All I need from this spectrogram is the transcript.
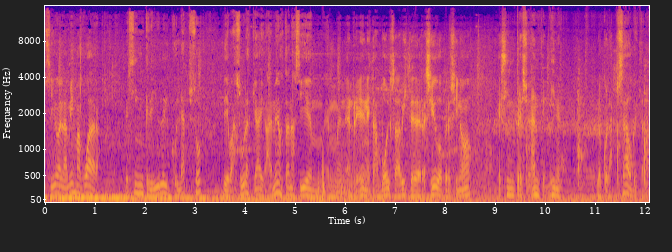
sigo en la misma cuadra. Es increíble el colapso de basuras que hay. Al menos están así en, estas bolsas, viste, de residuos, pero si no, es impresionante. Miren lo colapsado que está.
